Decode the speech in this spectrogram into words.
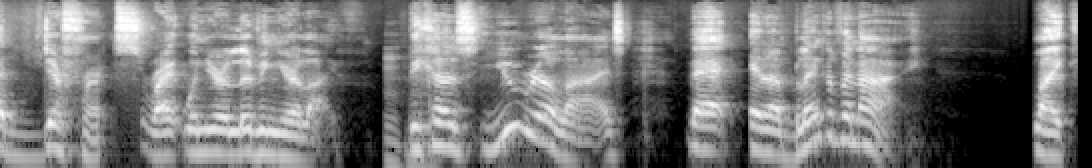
a difference, right, when you're living your life Mm-hmm. because you realize that in a blink of an eye, like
